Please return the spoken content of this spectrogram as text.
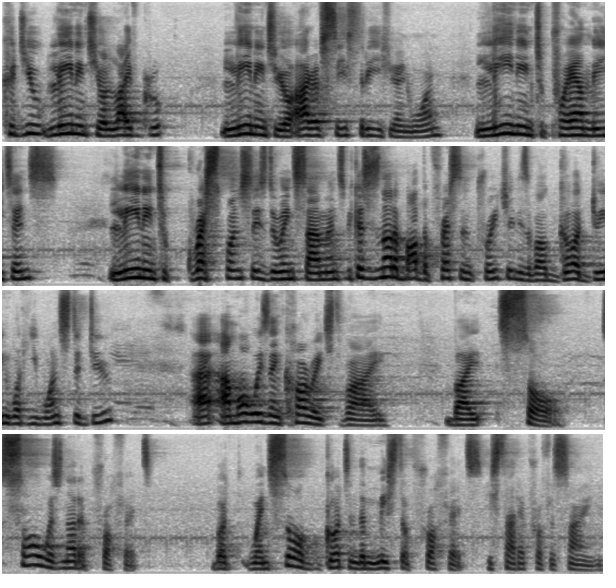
Could you lean into your life group? Lean into your RFC3 if you're in one. Lean into prayer meetings. Lean into responses during sermons because it's not about the person preaching, it's about God doing what he wants to do. I, I'm always encouraged by, by Saul. Saul was not a prophet, but when Saul got in the midst of prophets, he started prophesying.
